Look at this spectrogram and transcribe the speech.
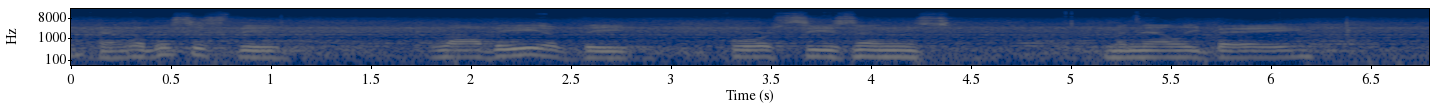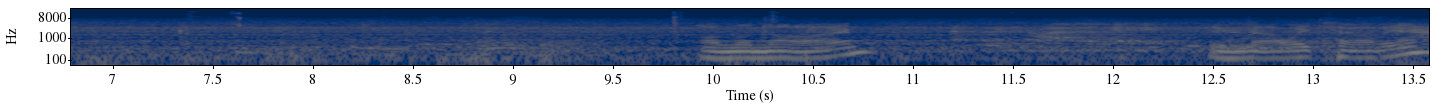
Okay, well, this is the lobby of the Four Seasons Manele Bay on Lanai in Maui County.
